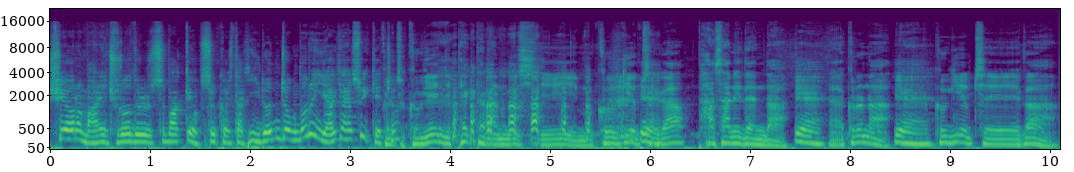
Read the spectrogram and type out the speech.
share는 많이 줄어들 수밖에 없을 것이다. 이런 정도는 이야기할 수 있겠죠. 그렇죠. 그게 이제 팩트라는 것이지 뭐 그 기업체가 파산이 된다. 예, 예, 그러나 예, 그 기업체가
